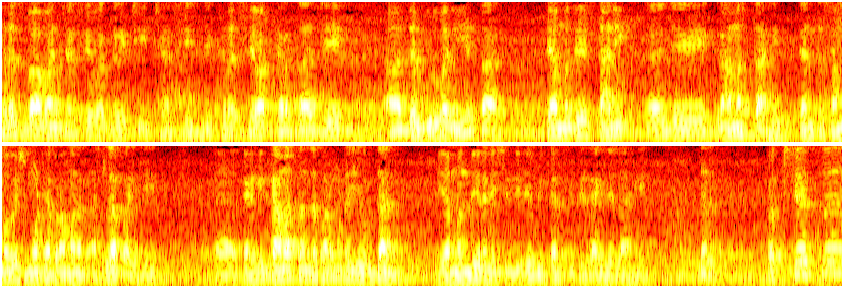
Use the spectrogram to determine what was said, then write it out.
खरंच बाबांच्या सेवा करायची इच्छा असेल जे खरंच सेवा करतात जे दर गुरुवारी येतात त्यामध्ये स्थानिक जे ग्रामस्थ आहेत त्यांचा समावेश मोठ्या प्रमाणात असला पाहिजे. कारण की ग्रामस्थांचं फार मोठं योगदान या मंदिर आणि शिर्डीच्या विकासासाठी राहिलेलं आहे. तर पक्षाचं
